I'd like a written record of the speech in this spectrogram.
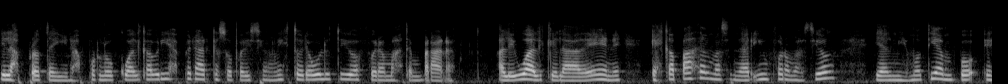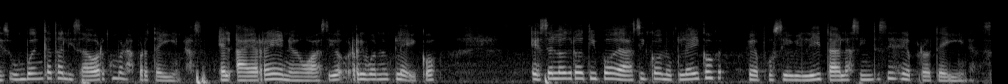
y las proteínas, por lo cual cabría esperar que su aparición en la historia evolutiva fuera más temprana. Al igual que el ADN, es capaz de almacenar información y al mismo tiempo es un buen catalizador como las proteínas. El ARN o ácido ribonucleico es el otro tipo de ácido nucleico que posibilita la síntesis de proteínas.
